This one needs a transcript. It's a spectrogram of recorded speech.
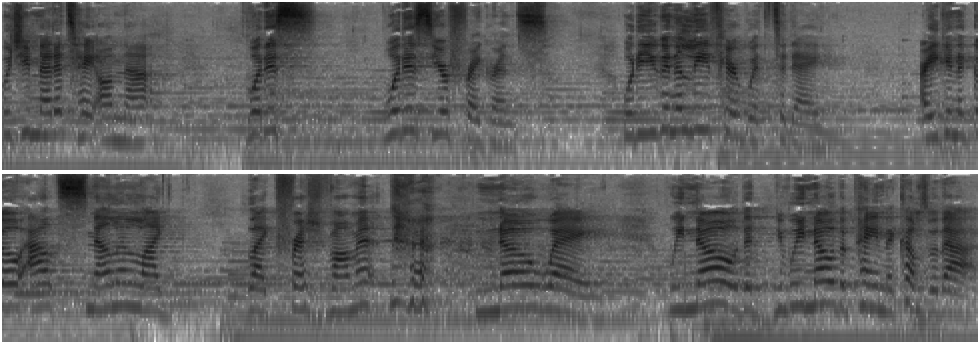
Would you meditate on that? What is what is your fragrance? What are you going to leave here with today? Are you going to go out smelling like like fresh vomit? no way. We know that we know the pain that comes with that.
